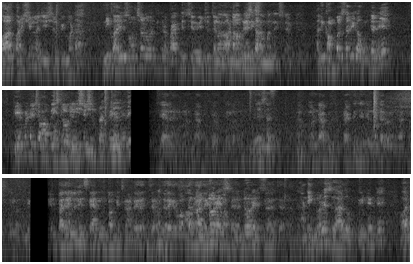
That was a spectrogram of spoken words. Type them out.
వారు పరిశీలన చేసిన పిమ్మట నీకు ఐదు సంవత్సరాల వరకు ఇక్కడ ప్రాక్టీస్ చేయొచ్చు తెలంగాణ ఏం. అది కంపల్సరీగా ఉంటేనే డిఎంఎన్హెచ్ ఆఫీస్లో రిజిస్ట్రేషన్ ప్రక్రియ అనేది చేయాలని మన? మన డాక్టర్ ప్రాక్టీస్ చేసి నూట యాభై మంది డాక్టర్కి తెలియదు. నేను పదేళ్ళు నేను స్కానింగ్ పంపించిన అంటే నా దగ్గర ఇగ్నోరెన్స్. అంటే ఇగ్నోరెన్స్ కాదు ఏంటంటే వారు.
